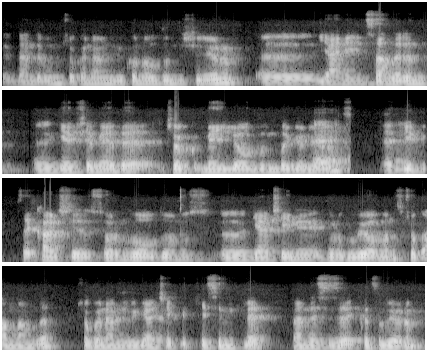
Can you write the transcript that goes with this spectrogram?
ben de bunun çok önemli bir konu olduğunu düşünüyorum. Ee, yani insanların e, gevşemeye de çok meyilli olduğunu da görüyorum. Evet. Ee, evet. Birbirimize karşı sorumlu olduğumuz e, gerçeğini vurguluyor olmanız çok anlamlı. Çok önemli bir gerçeklik. Kesinlikle ben de size katılıyorum.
